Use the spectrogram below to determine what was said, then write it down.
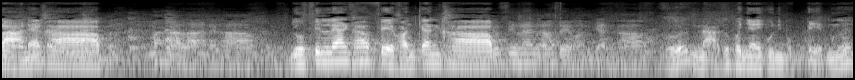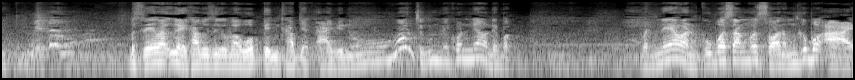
หลานนะครับมหาลานะครับอยู่ฟินแลนด์คาเฟ่ขอนแก่นครับยูฟินแลนด์คาเฟ่ขอนแก่นครับเออหนาคือพ่อใหญ่กูนี่บอกเป็ดมึงเอ้ยบัเสียว่าเอ้ยครับรู้สึกว่าโวเป็นครับอยากอายพี่น้องจึงมันเป็นคนแนวได้บัก บัดแนวอันกูบ่สั่งบ่สอนมึงคือบ่อาย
